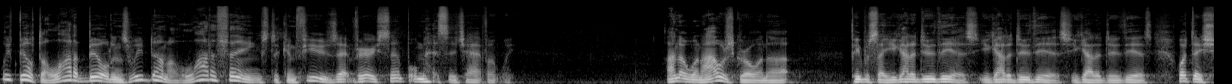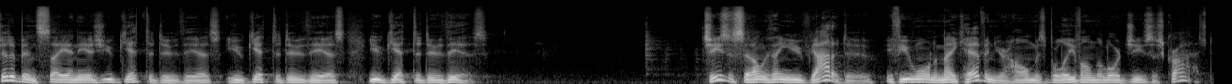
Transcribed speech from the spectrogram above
We've built a lot of buildings. We've done a lot of things to confuse that very simple message, haven't we? I know when I was growing up, people say, you got to do this, you got to do this, you got to do this. What they should have been saying is, you get to do this, you get to do this, you get to do this. Jesus said, the only thing you've got to do if you want to make heaven your home is believe on the Lord Jesus Christ.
